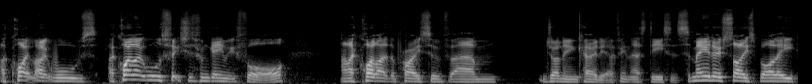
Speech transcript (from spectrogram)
I quite like Wolves. I quite like Wolves fixtures from game week four, and I quite like the price of. Um, Jonny and Coady. I think that's decent. Semedo, Saïss, Boly.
